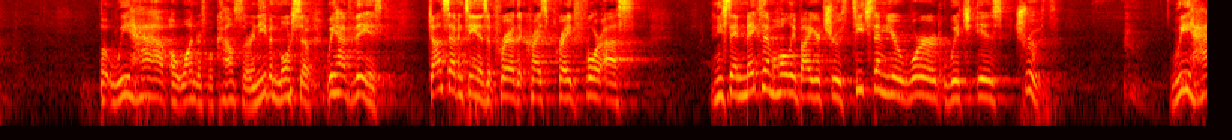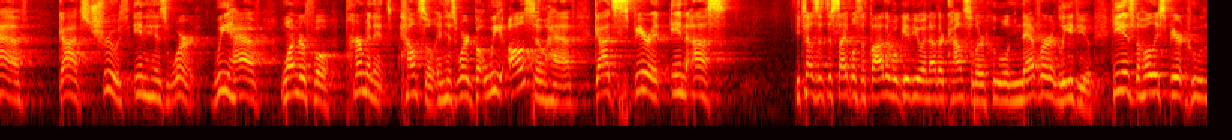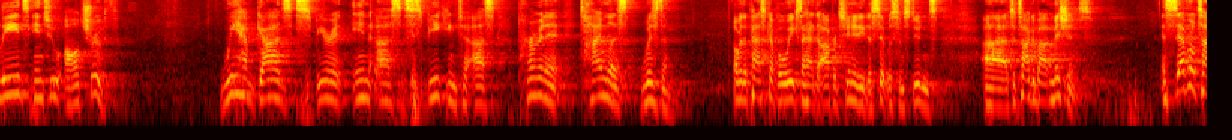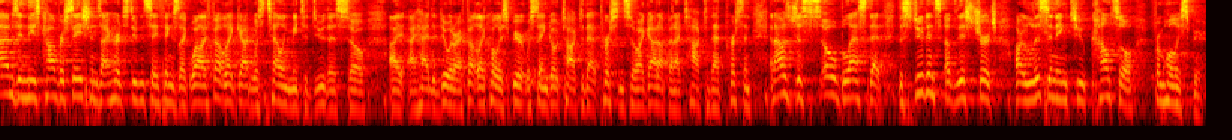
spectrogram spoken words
But we have a wonderful counselor. And even more so, we have these. John 17 is a prayer that Christ prayed for us. And he's saying, Make them holy by your truth. Teach them your word, which is truth. We have God's truth in His Word. We have wonderful, permanent counsel in His Word, but we also have God's Spirit in us. He tells His disciples, The Father will give you another counselor who will never leave you. He is the Holy Spirit who leads into all truth. We have God's Spirit in us, speaking to us permanent, timeless wisdom. Over the past couple weeks, I had the opportunity to sit with some students uh, to talk about missions. And several times in these conversations, I heard students say things like, Well, I felt like God was telling me to do this, so I, I, had to do it. Or I felt like Holy Spirit was saying, Go talk to that person. So I got up and I talked to that person. And I was just so blessed that the students of this church are listening to counsel from Holy Spirit.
